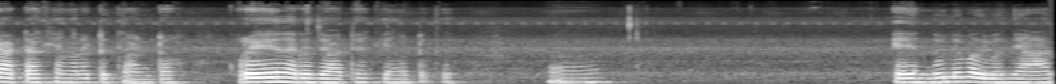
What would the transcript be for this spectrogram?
ചാട്ടാക്കി അങ്ങനെ ഇട്ടിക്കാണ് കേട്ടോ കുറേ നേരം ചാട്ടാക്കി അങ്ങോട്ടേക്ക് എന്തുമില്ല പതിവ്. ഞാൻ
